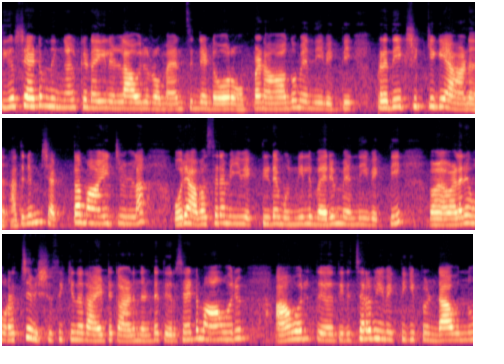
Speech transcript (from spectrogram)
തീർച്ചയായിട്ടും നിങ്ങൾക്കിടയിലുള്ള ആ ഒരു റൊമാൻസിന്റെ ഡോർ ഓപ്പൺ ആകുമെന്ന് ഈ വ്യക്തി പ്രതീക്ഷിക്കുകയാണ്. അതിനും ശക്തമായിട്ടുള്ള ഒരു അവസരം ഈ വ്യക്തിയുടെ മുന്നിൽ വരും എന്ന് ഈ വ്യക്തി വളരെ ഉറച്ച് വിശ്വസിക്കുന്നതായിട്ട് കാണുന്നുണ്ട്. തീർച്ചയായിട്ടും ആ ഒരു ആ ഒരു തിരിച്ചറിവ് ഈ വ്യക്തിക്ക് ഇപ്പോൾ ഉണ്ടാവുന്നു.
